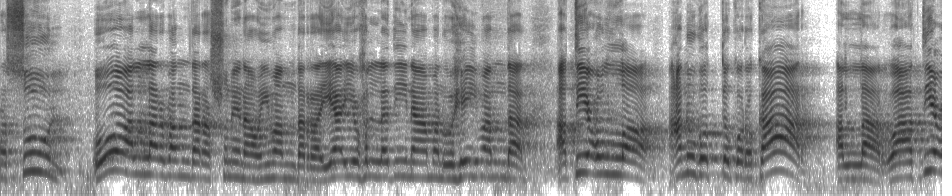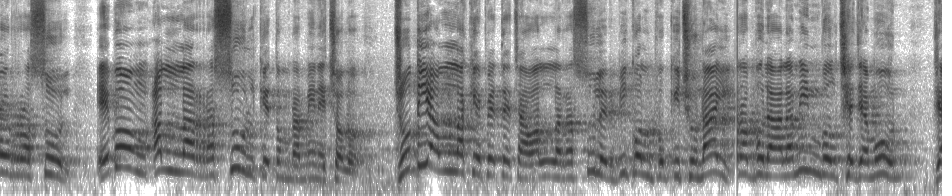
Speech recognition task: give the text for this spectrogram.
রাসূল। ও আল্লাহর বান্দারা, শুনে নাও ইমানদাররা ইয়া আইয়ুহাল্লাযীনা আমানু, হে ইমানদার আতিউল্লাহ, আনুগত্য করো কার? আল্লাহর। ওয়া আতিউর রাসূল, এবং আল্লাহর রাসূলকে তোমরা মেনে চলো। যদি আল্লাহকে পেতে চাও, আল্লাহ রাসূলের বিকল্প কিছু নাই। রব্বুল আলামিন বলছে যেমন, যে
